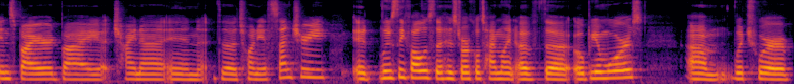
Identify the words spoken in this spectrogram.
inspired by China in the 20th century. It loosely follows the historical timeline of the Opium Wars, um, which were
